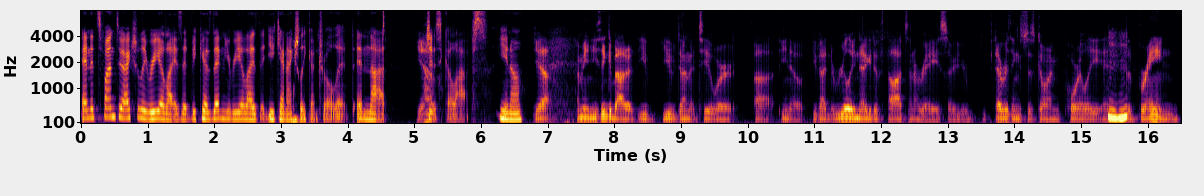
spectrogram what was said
and it's fun to actually realize it because then you realize that you can actually control it and not Yeah. just collapse you know Yeah, I mean, you think about it. You've you've done it too, where uh, you know you've had really negative thoughts in a race, or you're everything's just going poorly, and Mhm. the brain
